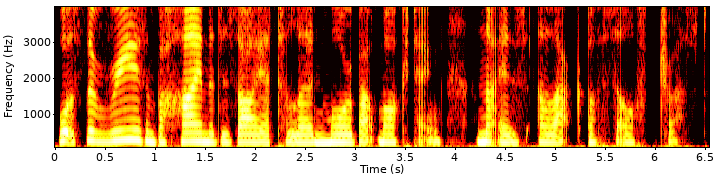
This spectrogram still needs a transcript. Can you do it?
What's the reason behind the desire to learn more about marketing? And that is a lack of self trust.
